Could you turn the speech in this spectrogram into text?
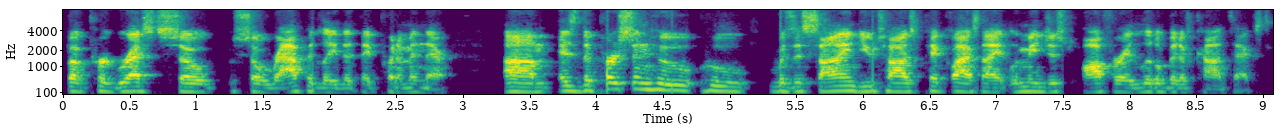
but progressed so so rapidly that they put him in there. Um, as the person who who was assigned Utah's pick last night, let me just offer a little bit of context.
